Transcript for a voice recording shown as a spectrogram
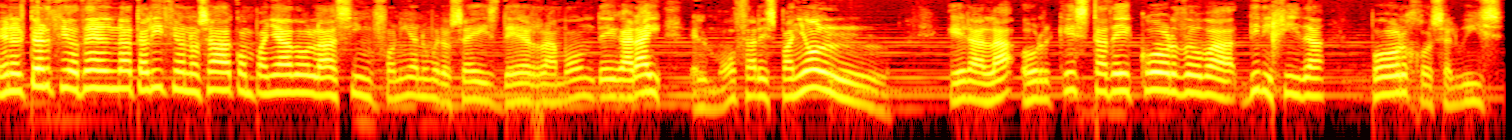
en el tercio del natalicio nos ha acompañado la Sinfonía número 6 de Ramón de Garay, el Mozart español. Era la Orquesta de Córdoba, dirigida por José Luis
